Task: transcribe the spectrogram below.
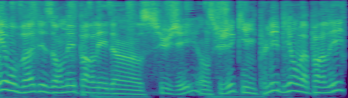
Et on va désormais parler d'un sujet, un sujet qui me plaît bien. On va parler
